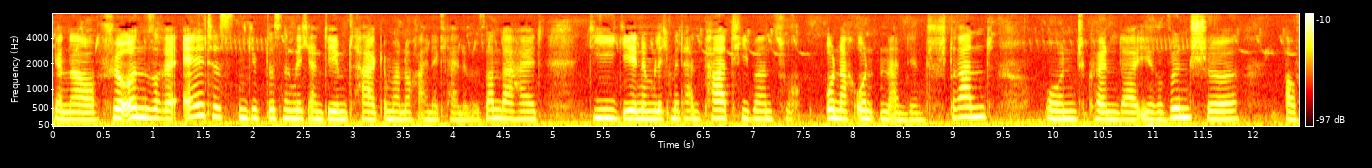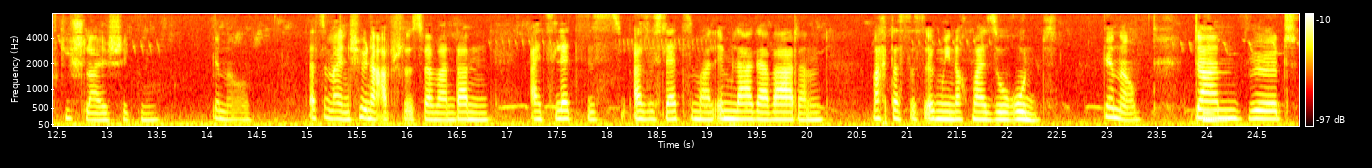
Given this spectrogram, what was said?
Genau, für unsere Ältesten gibt es nämlich an dem Tag immer noch eine kleine Besonderheit. Die gehen nämlich mit ein paar Tibern zu, und nach unten an den Strand und können da ihre Wünsche auf die Schlei schicken. Genau. Das ist immer ein schöner Abschluss, wenn man dann als letztes, also das letzte Mal im Lager war, dann macht das das irgendwie nochmal so rund. Genau. Dann wird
